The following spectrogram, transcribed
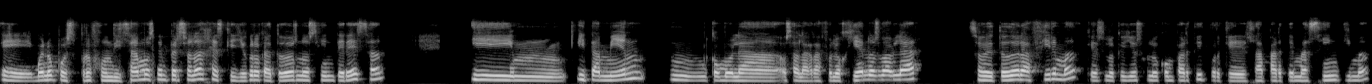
eh, bueno, pues profundizamos en personajes que yo creo que a todos nos interesan y, y también, mm, como la, o sea, la grafología nos va a hablar sobre todo la firma, que es lo que yo suelo compartir porque es la parte más íntima,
